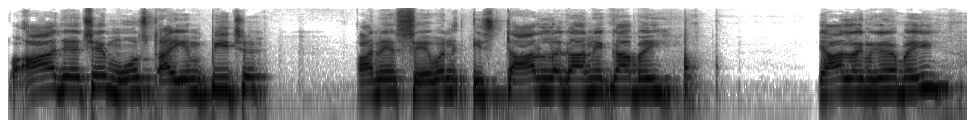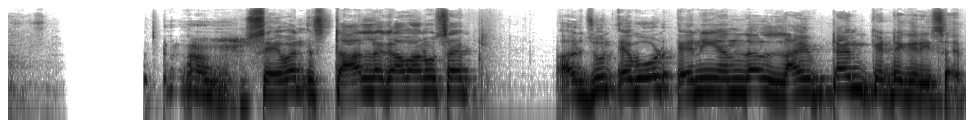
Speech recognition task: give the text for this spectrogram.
તો આ જે છે મોસ્ટ આઈએમપી છે. અને સેવન સ્ટાર લગાને કા ભાઈ? ક્યાં લગાને ભાઈ? સેવન સ્ટાર લગાવવાનું સાહેબ. અર્જુન એવોર્ડ એની અંદર લાઈફ ટાઈમ કેટેગરી સાહેબ.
